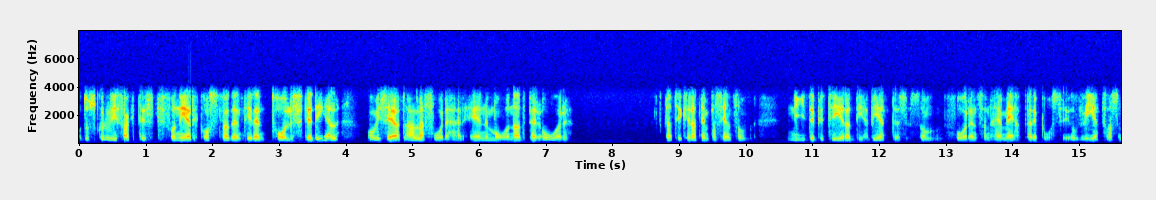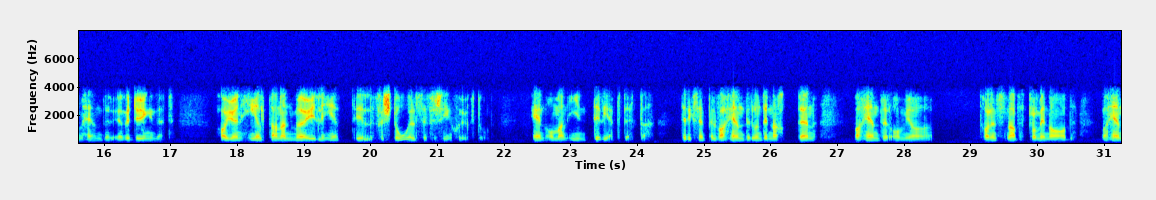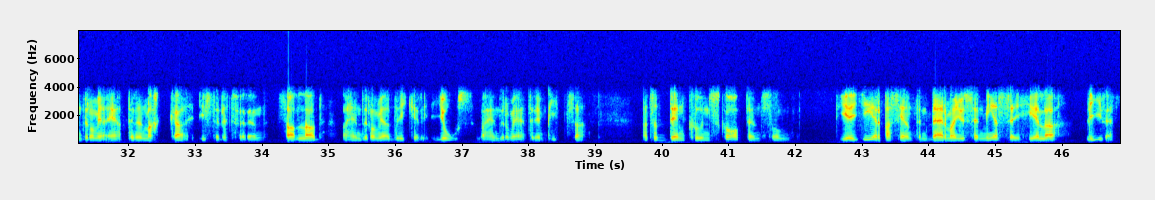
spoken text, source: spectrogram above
Och då skulle vi faktiskt få ner kostnaden till en tolftedel om vi säger att alla får det här en månad per år. Jag tycker att en patient som nydebuterad diabetes som får en sån här mätare på sig och vet vad som händer över dygnet har ju en helt annan möjlighet till förståelse för sin sjukdom än om man inte vet detta. Till exempel, vad händer under natten? Vad händer om jag tar en snabb promenad? Vad händer om jag äter en macka istället för en sallad? Vad händer om jag dricker juice? Vad händer om jag äter en pizza? Alltså den kunskapen som det ger patienten bär man ju sen med sig hela livet.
